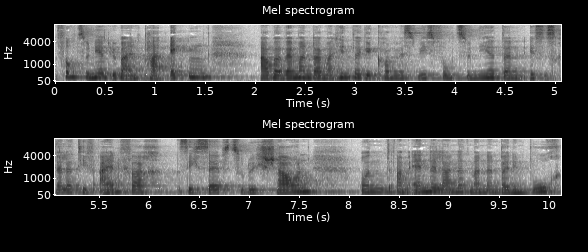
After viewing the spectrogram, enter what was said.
funktioniert über ein paar Ecken. Aber wenn man da mal hintergekommen ist, wie es funktioniert, dann ist es relativ einfach, sich selbst zu durchschauen. Und am Ende landet man dann bei dem Buch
